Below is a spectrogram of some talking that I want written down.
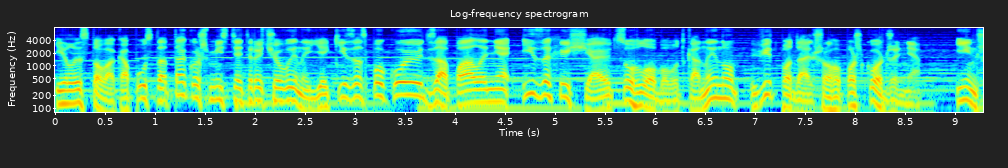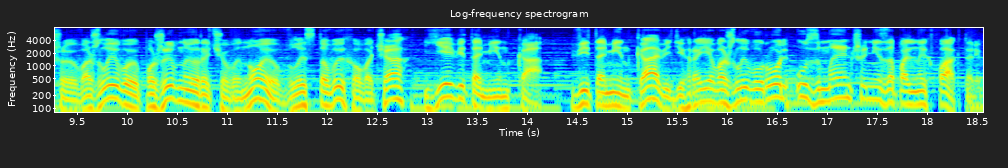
і листова капуста також містять речовини, які заспокоюють запалення і захищають суглобову тканину від подальшого пошкодження. Іншою важливою поживною речовиною в листових овочах є вітамін К. Вітамін К відіграє важливу роль у зменшенні запальних факторів,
